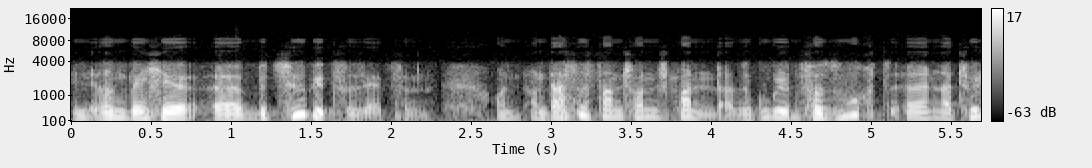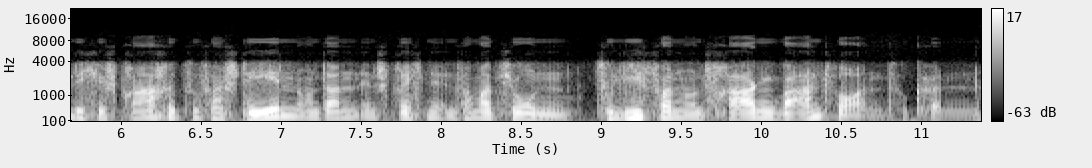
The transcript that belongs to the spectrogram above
in irgendwelche äh, Bezüge zu setzen. Und, und das ist dann schon spannend. Also Google versucht, äh, natürliche Sprache zu verstehen und dann entsprechende Informationen zu liefern und Fragen beantworten zu können.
